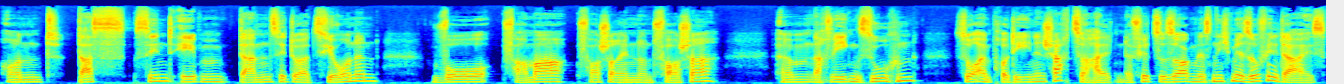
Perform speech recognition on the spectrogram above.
Und das sind eben dann Situationen, wo Pharmaforscherinnen und Forscher ähm, nach Wegen suchen, so ein Protein in Schach zu halten, dafür zu sorgen, dass nicht mehr so viel da ist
